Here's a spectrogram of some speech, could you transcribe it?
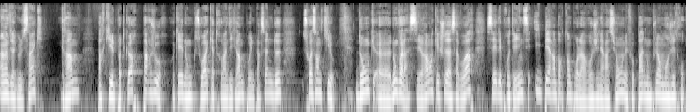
1,5 g par kilo de poids de corps par jour. Ok, donc soit 90 grammes pour une personne de 60 kilos. Donc, euh, donc voilà, c'est vraiment quelque chose à savoir. C'est les protéines, c'est hyper important pour la régénération, mais faut pas non plus en manger trop.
